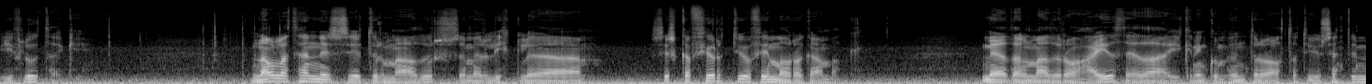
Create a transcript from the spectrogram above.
í flugtæki. Nálat henni setur maður sem er líklega cirka 45 ára gammal. Meðal maður á hæð eða í kringum 180 cm,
